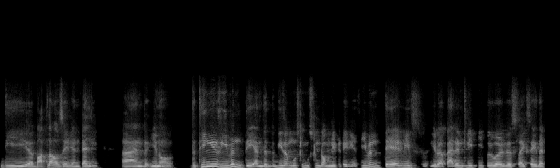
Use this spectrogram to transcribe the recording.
the uh, Batla House area in Delhi. And, you know, the thing is, even they, and the, the- these are mostly Muslim dominated areas, even there, we've, you know, apparently people were just like saying that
